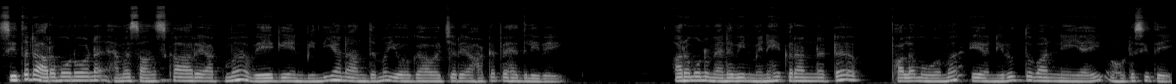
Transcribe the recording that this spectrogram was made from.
සිතට අරමුණු වන හැම සංස්කාරයක්ම වේගයෙන් බිඳී යන අන්දම යෝගාවචරයට පැහැදිලි වෙයි. අරමුණු මනවින් මෙනෙහි කරන්නට පළමුවම එය නිරුද්ධ වන්නේ යයි ඔහුට සිතෙයි.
